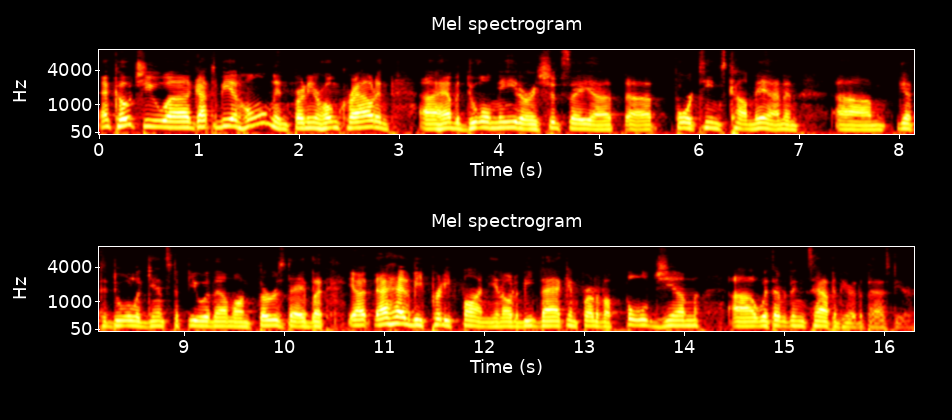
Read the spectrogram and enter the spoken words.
And coach, you uh, got to be at home in front of your home crowd and uh, have a dual meet, or I should say, uh, uh four teams come in and um, get to duel against a few of them on Thursday. But yeah, that had to be pretty fun, you know, to be back in front of a full gym uh, with everything that's happened here the past year.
